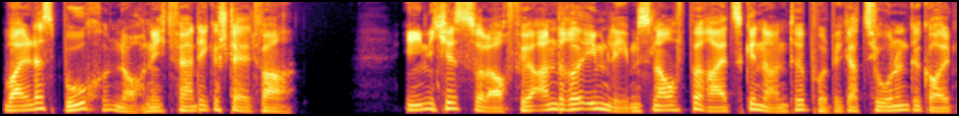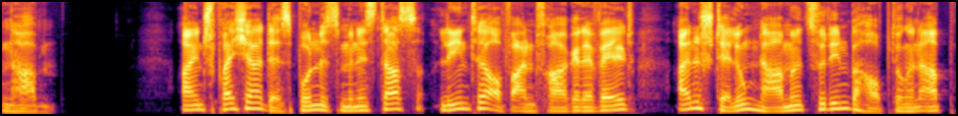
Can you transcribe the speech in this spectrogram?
weil das Buch noch nicht fertiggestellt war. Ähnliches soll auch für andere im Lebenslauf bereits genannte Publikationen gegolten haben. Ein Sprecher des Bundesministers lehnte auf Anfrage der Welt eine Stellungnahme zu den Behauptungen ab.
